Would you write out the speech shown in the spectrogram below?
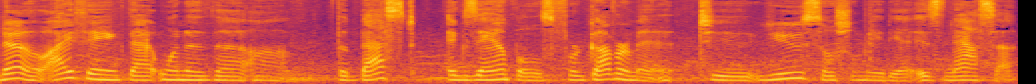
No, I think that one of the um, the best examples for government to use social media is NASA.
